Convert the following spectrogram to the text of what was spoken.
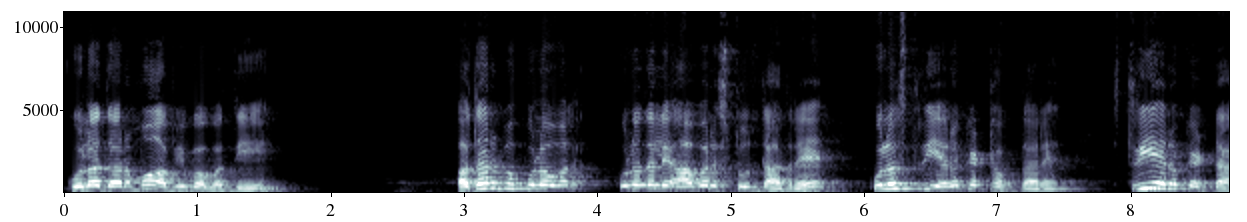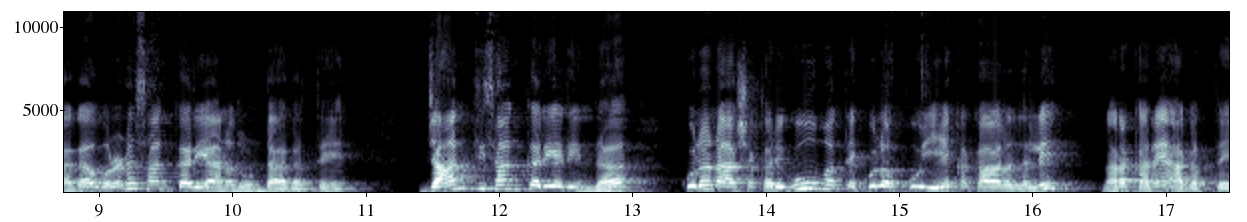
ಕುಲಧರ್ಮೋ ಅಭಿಭವತಿ. ಅಧರ್ಮ ಕುಲವ ಕುಲದಲ್ಲಿ ಆವರಿಸ್ತು ಅಂತಾದರೆ ಕುಲಸ್ತ್ರೀಯರು ಕೆಟ್ಟು ಹೋಗ್ತಾರೆ ಸ್ತ್ರೀಯರು ಕೆಟ್ಟಾಗ ವರ್ಣ ಸಾಂಕರ್ಯ ಅನ್ನೋದು ಉಂಟಾಗತ್ತೆ. ಜಾಂತಿ ಸಾಂಕರ್ಯದಿಂದ ಕುಲನಾಶಕರಿಗೂ ಮತ್ತು ಕುಲಕ್ಕೂ ಏಕಕಾಲದಲ್ಲಿ ನರಕನೇ ಆಗತ್ತೆ.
